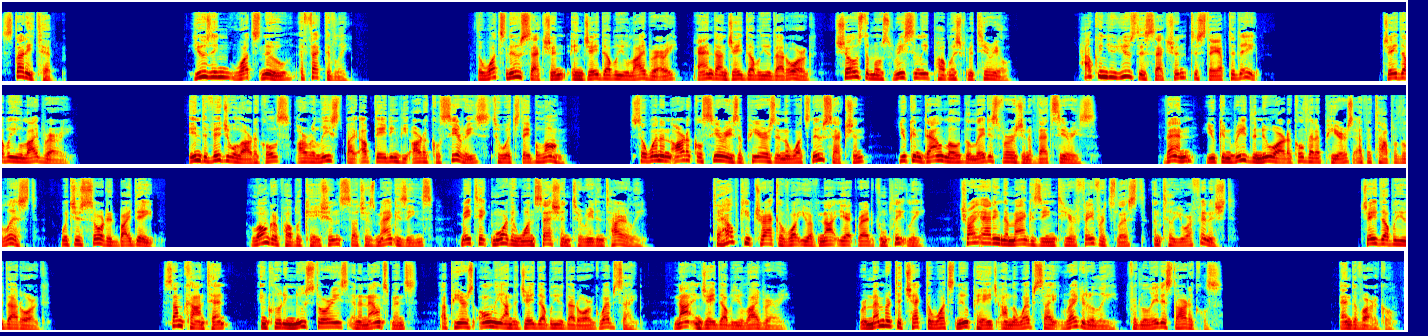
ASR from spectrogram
Study tip. Using What's New effectively. The What's New section in JW Library and on jw.org shows the most recently published material. How can you use this section to stay up to date? JW Library. Individual articles are released by updating the article series to which they belong. So when an article series appears in the What's New section, you can download the latest version of that series. Then you can read the new article that appears at the top of the list, which is sorted by date. Longer publications, such as magazines, may take more than one session to read entirely. To help keep track of what you have not yet read completely, try adding the magazine to your favorites list until you are finished. JW.org Some content, including news stories and announcements, appears only on the JW.org website, not in JW Library. Remember to check the What's New page on the website regularly for the latest articles. End of article.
